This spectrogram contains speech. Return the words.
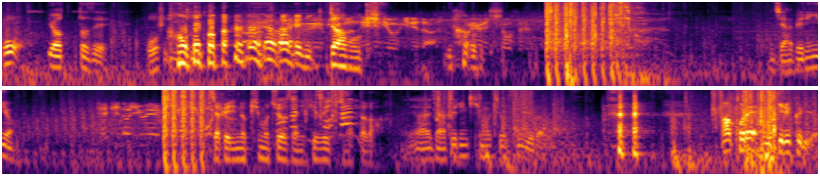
お。やったぜ。お。何ダモキジャベリンよ。ジャベリンの気持ちよさに気づいてしまったが。いやジャベリン気持ちよすぎるだろ あこれ見切れくるよ。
